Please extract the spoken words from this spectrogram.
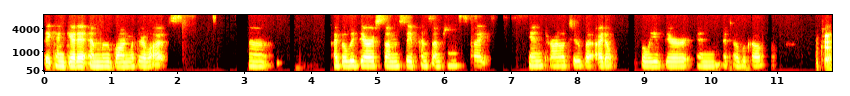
they can get it and move on with their lives. Uh, I believe there are some safe consumption sites in Toronto too, but I don't believe they're in Etobicoke. Okay.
